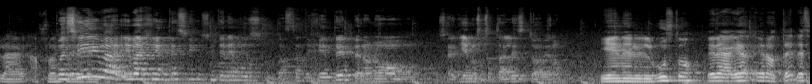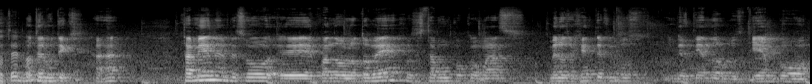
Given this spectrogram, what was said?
la afluencia? Pues sí, iba, iba gente, sí, sí tenemos bastante gente, pero no, o sea, llenos totales todavía no. Y en el gusto, era, era, era hotel, es hotel, ¿no? Hotel Boutique, ajá. También empezó, eh, cuando lo tomé, pues estaba un poco más, menos de gente, fuimos invirtiendo pues, tiempo,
